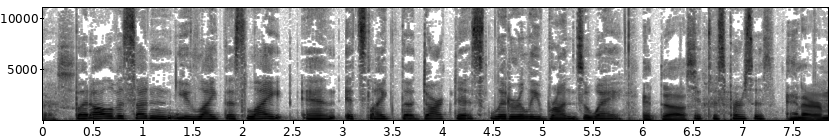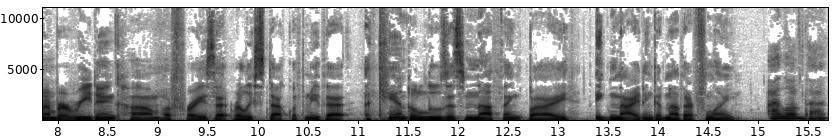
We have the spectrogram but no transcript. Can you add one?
Yes. But all of a sudden you light this light and it's like the darkness literally runs away. It does. It disperses. And I remember reading um, a phrase that really stuck with me that a candle loses nothing by igniting another flame. I love that.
